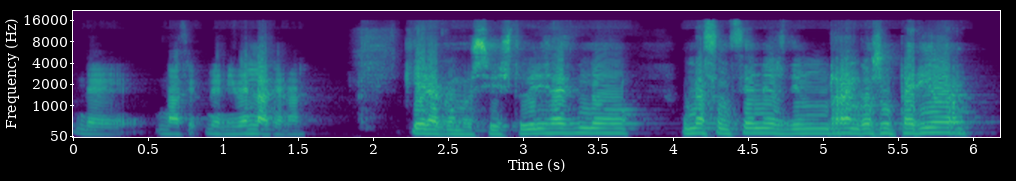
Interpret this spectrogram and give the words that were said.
de, nivel nacional. Que era como si estuvierais haciendo unas funciones de un rango superior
